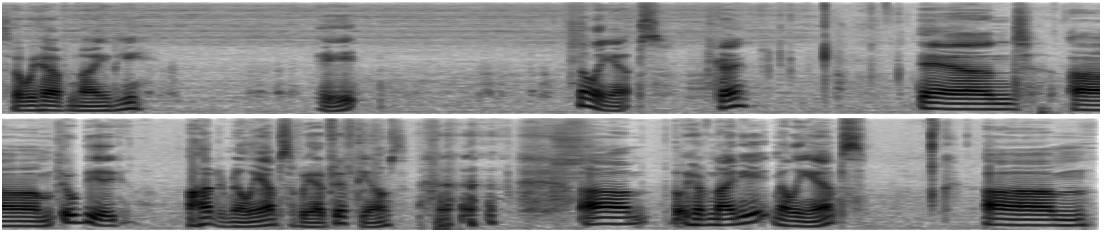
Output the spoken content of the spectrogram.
so we have 98 milliamps. Okay, and um, it would be 100 milliamps if we had 50 ohms. um, but we have 98 milliamps. Um,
